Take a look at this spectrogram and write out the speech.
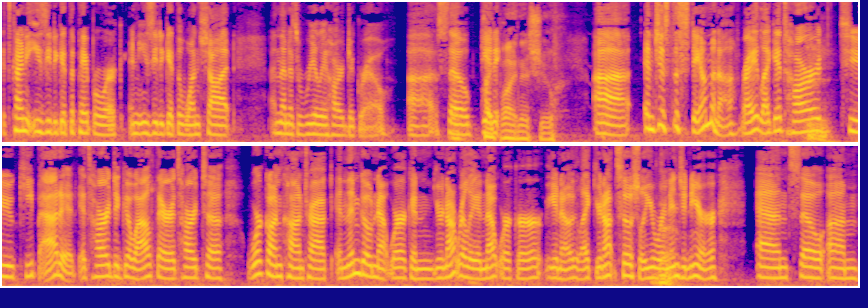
it's kind of easy to get the paperwork and easy to get the one shot, and then it's really hard to grow. Uh, so getting Pipeline issue. uh, and just the stamina, right? Like it's hard to keep at it. It's hard to go out there. It's hard to work on contract and then go network. And you're not really a networker, you know, like you're not social. You were an engineer, and so um,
